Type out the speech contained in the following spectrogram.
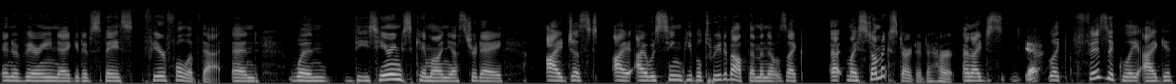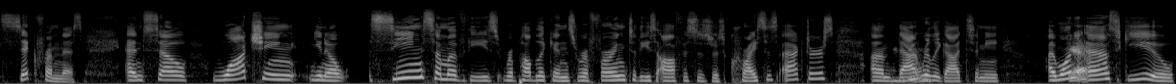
in a very negative space, fearful of that. And when these hearings came on yesterday, I just, I, I was seeing people tweet about them and it was like, uh, my stomach started to hurt and i just Yeah. like physically i get sick from this and so watching you know seeing some of these republicans referring to these officers as crisis actors um, that really got to me i want to ask you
